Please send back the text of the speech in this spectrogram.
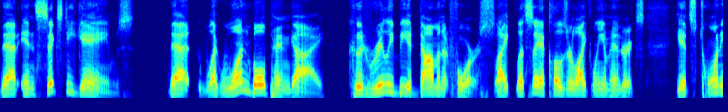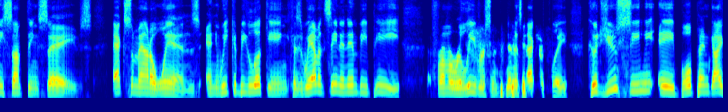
that in 60 games, that like one bullpen guy could really be a dominant force. Like let's say a closer like Liam Hendriks gets 20 something saves X amount of wins, and we could be looking because we haven't seen an MVP from a reliever since Dennis Eckersley. Could you see a bullpen guy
